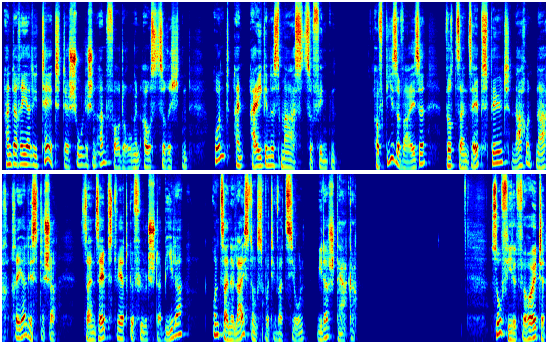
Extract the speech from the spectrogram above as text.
an der Realität der schulischen Anforderungen auszurichten und ein eigenes Maß zu finden. Auf diese Weise wird sein Selbstbild nach und nach realistischer, sein Selbstwertgefühl stabiler und seine Leistungsmotivation wieder stärker. So viel für heute.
